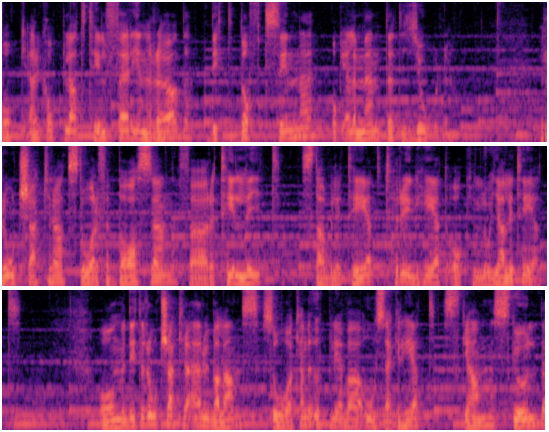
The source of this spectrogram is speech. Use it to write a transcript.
och är kopplat till färgen röd, ditt doftsinne och elementet jord. Rotchakrat står för basen, för tillit, stabilitet, trygghet och lojalitet. Om ditt rotchakra är ur balans så kan du uppleva osäkerhet, skam, skuld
